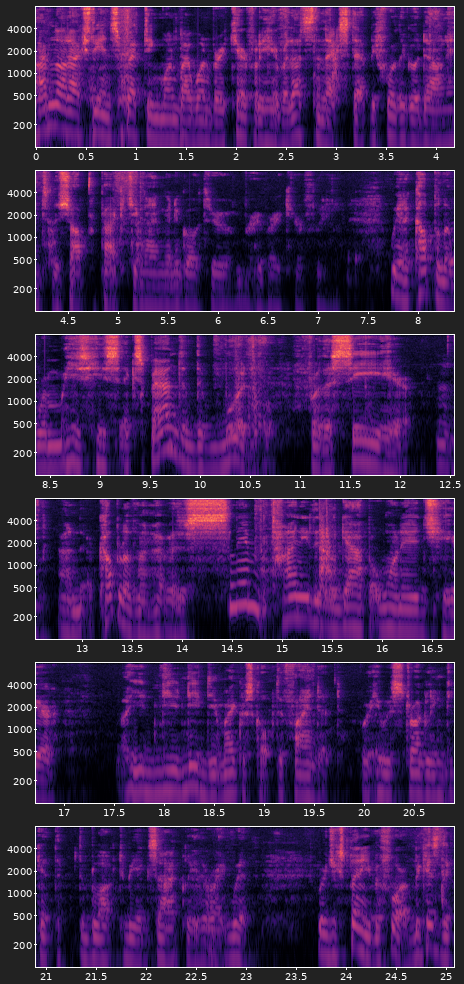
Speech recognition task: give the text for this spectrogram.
I'm not actually inspecting one by one very carefully here, but that's the next step. Before they go down into the shop for packaging, I'm going to go through very, very carefully. We had a couple that were, he's, he's expanded the wood for the sea here. And a couple of them have a slim, tiny little gap at one edge here. Uh, You, you need your microscope to find it, where he was struggling to get the, the block to be exactly the right width. We were explaining it before, because the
